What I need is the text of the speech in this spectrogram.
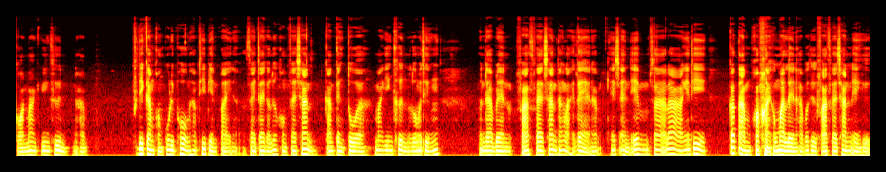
กรมากยิ่งขึ้นนะครับ พฤติกรรมของผู้บริโภคนะครับที่เปลี่ยนไปนะใส่ใจกับเรื่องของแฟชั่น การแต่งตัวมากยิ่งขึ้น รวมไปถึง บรรดาแบรนด์ fast fashion ทั้งหลายแหล่นะครับ H&M Zara เงี้ยที่ก็ตามความหมายของมันเลยนะครับ ก็คือ fast fashion เองคือ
